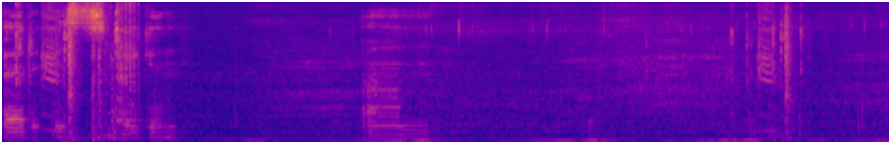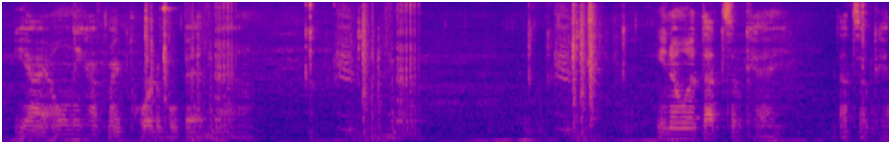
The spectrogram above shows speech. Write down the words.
bed is taken. Um. Yeah, I only have my portable bed now. You know what? That's okay. That's okay.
